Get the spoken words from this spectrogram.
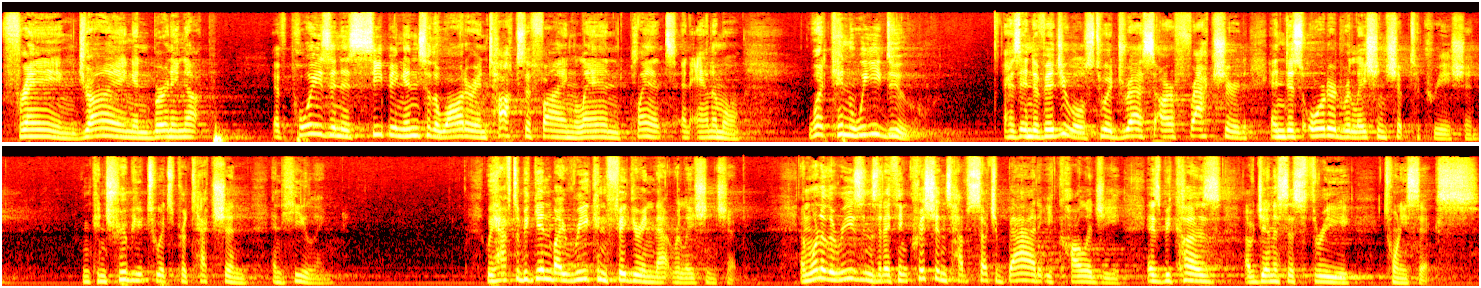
fraying, drying, and burning up, if poison is seeping into the water, intoxifying land, plant, and animal, what can we do as individuals to address our fractured and disordered relationship to creation and contribute to its protection and healing? We have to begin by reconfiguring that relationship. And one of the reasons that I think Christians have such bad ecology is because of Genesis 3:26,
